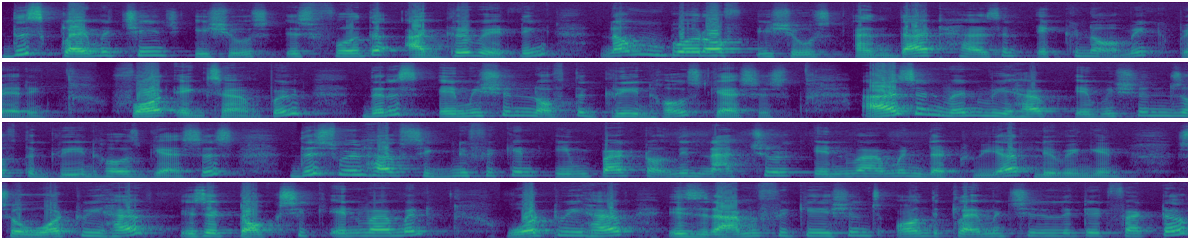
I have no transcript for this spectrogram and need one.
This climate change issues is further aggravating number of issues and that has an economic bearing. For example, there is emission of the greenhouse gases. As and when we have emissions of the greenhouse gases, this will have significant impact on the natural environment that we are living in. So what we have is a toxic environment what we have is ramifications on the climate change related factor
